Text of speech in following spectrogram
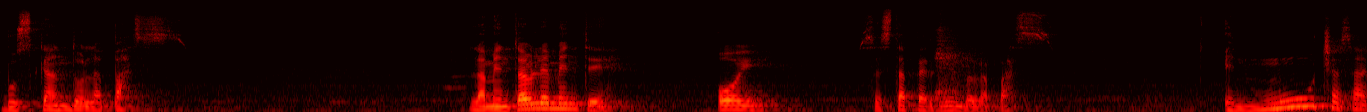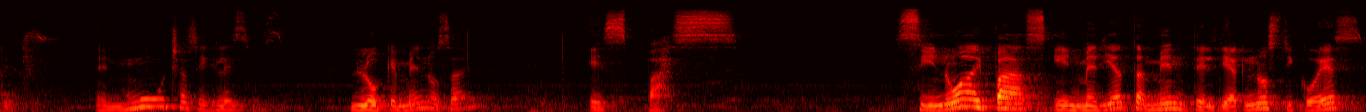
buscando la paz. Lamentablemente, hoy se está perdiendo la paz. En muchas áreas, en muchas iglesias, lo que menos hay es paz. Si no hay paz, inmediatamente el diagnóstico es,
